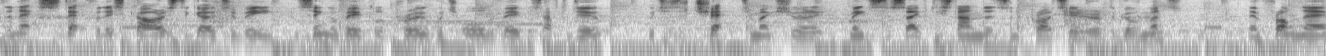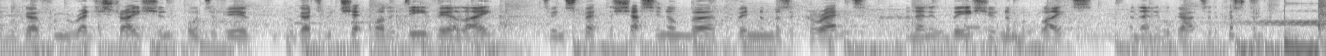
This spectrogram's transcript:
The next step for this car is to go to be single vehicle approved, which all the vehicles have to do, which is a check to make sure it meets the safety standards and the criteria of the government. Then from there, we'll go from a registration point of view, we'll go to be checked by the DVLA to inspect the chassis number, the VIN numbers are correct, and then it will be issued number plates, and then it will go out to the customer.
